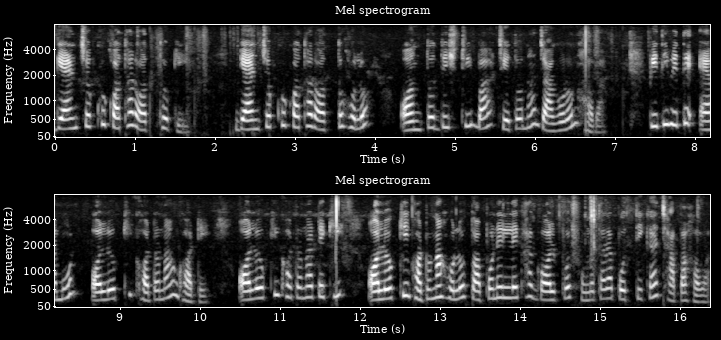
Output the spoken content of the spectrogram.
জ্ঞানচক্ষু কথার অর্থ কী? জ্ঞানচক্ষু কথার অর্থ হলো অন্তর্দৃষ্টি বা চেতনা জাগরণ হওয়া। পৃথিবীতে এমন অলৌকিক ঘটনাও ঘটে। অলৌকিক ঘটনাটি কি? অলৌকিক ঘটনা হলো তপনের লেখা গল্প সুনতারা পত্রিকায় ছাপা হওয়া।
